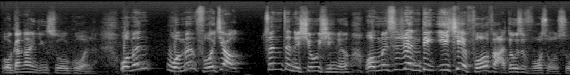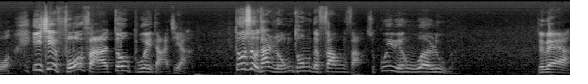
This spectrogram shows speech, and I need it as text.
我刚刚已经说过了，我们我们佛教。真正的修行人，我们是认定一切佛法都是佛所说，一切佛法都不会打架，都是有它融通的方法，是归元无二路啊，对不对啊？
